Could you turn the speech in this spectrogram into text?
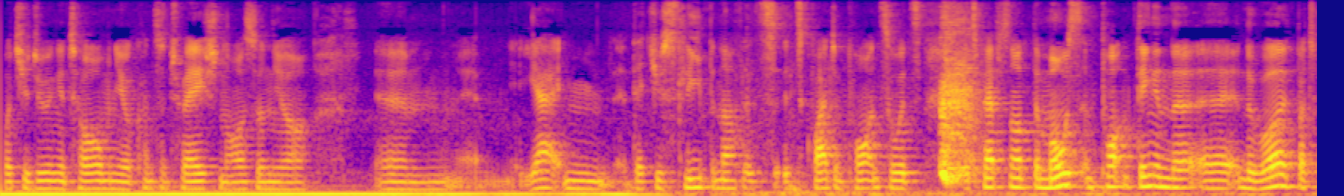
what you're doing at home, in your concentration, also in your um, yeah, in, that you sleep enough. It's it's quite important. So it's it's perhaps not the most important thing in the uh, in the world, but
